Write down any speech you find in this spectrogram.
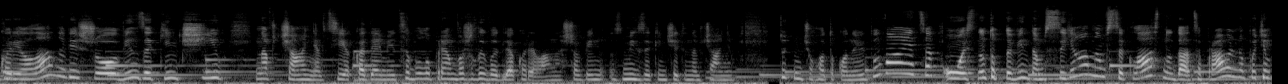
Коріоланові, що він закінчив навчання в цій академії. Це було прям важливо для Коріолана, щоб він зміг закінчити навчання. Тут нічого такого не відбувається. Ось, ну тобто він там з Сияном, все класно, да, це правильно. Потім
